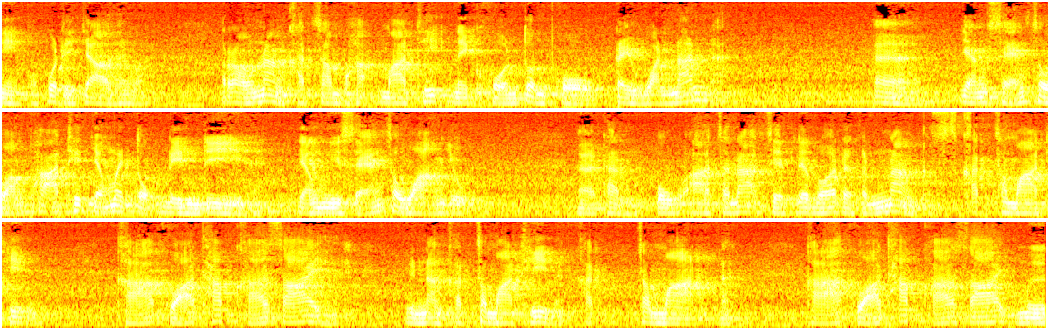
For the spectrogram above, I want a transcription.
นี่พระพุทธเจ้าท่านว่า เรานั่งขัดสมาธิในโคนต้นโพในวันนั้นยังแสงสว่างพระอาทิตย์ยังไม่ตกดินดี ยังมีแสงสว่างอยู่ท่านปูอาสนะเสร็จเรียบร้อยแล้วก็นั่งขัดสมาธิ ขาขวาทับขาซ้ายคือนั่งขัดสมาธิขัดสมาธินะขาขวาทับขาซ้าย มือ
